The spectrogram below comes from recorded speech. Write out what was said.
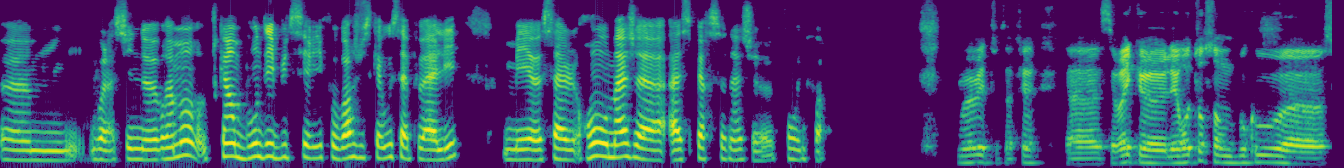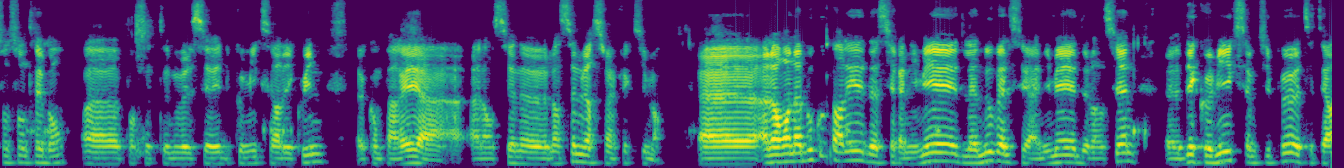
voilà, c'est une vraiment, en tout cas, un bon début de série. Il faut voir jusqu'à où ça peut aller, mais ça rend hommage à, ce personnage pour une fois. Oui, oui, tout à fait. C'est vrai que les retours sont beaucoup, sont, très bons pour cette nouvelle série de comics Harley Quinn comparée à, à l'ancienne, l'ancienne version, effectivement. Euh, alors, on a beaucoup parlé de la série animée, de la nouvelle série animée, de l'ancienne, euh, des comics un petit peu, etc.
